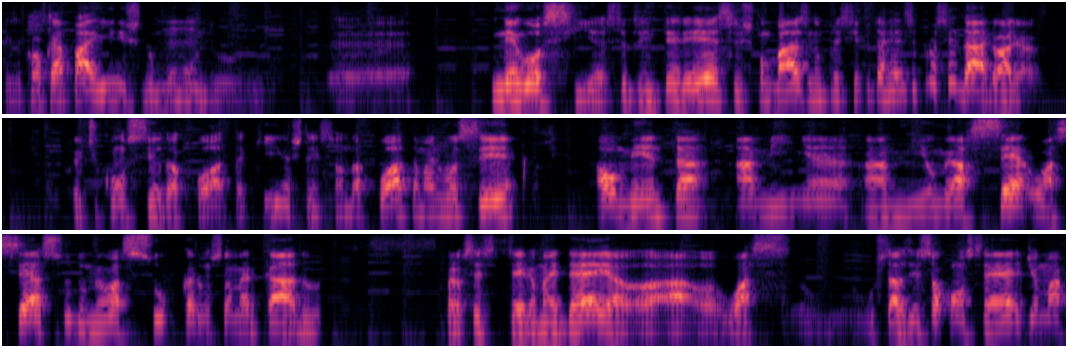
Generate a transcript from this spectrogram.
Quer dizer, qualquer país do mundo é, negocia seus interesses com base no princípio da reciprocidade. Olha, eu te concedo a cota aqui, a extensão da cota, mas você aumenta a minha, a minha, o meu acesso, o acesso do meu açúcar no seu mercado. Para vocês terem uma ideia, a, a, o, os Estados Unidos só concede uma,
